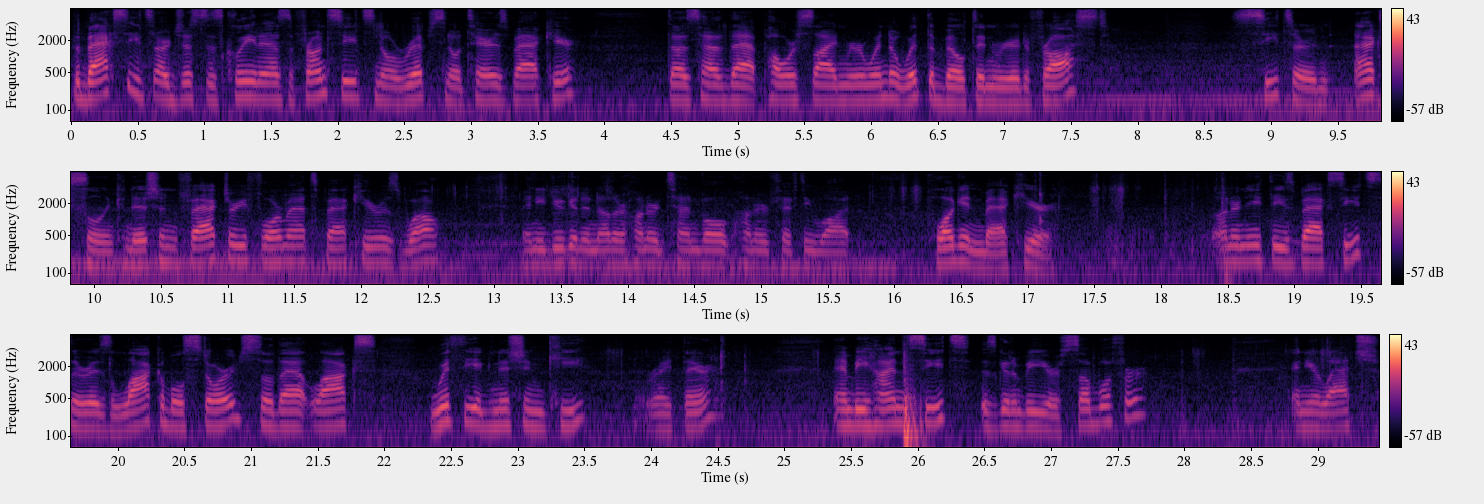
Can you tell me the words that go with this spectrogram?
The back seats are just as clean as the front seats, no rips, no tears back here. Does have that power slide rear window with the built-in rear defrost. Seats are in excellent condition. Factory floor mats back here as well. And you do get another 110 volt, 150 watt plug-in back here. Underneath these back seats, there is lockable storage, so that locks with the ignition key right there. And behind the seats is going to be your subwoofer and your latch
